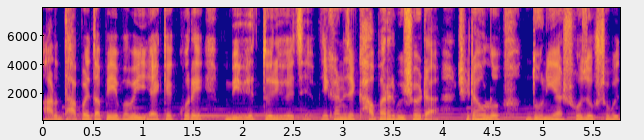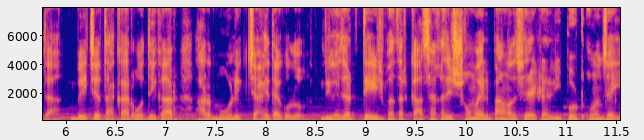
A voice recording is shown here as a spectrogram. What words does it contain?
আর ধাপে ধাপে এভাবেই এক এক করে বিভেদ তৈরি হয়েছে। এখানে যে খাবারের বিষয়টা, সেটা হলো দুনিয়ার সুযোগ সুবিধা, বেঁচে থাকার অধিকার আর মৌলিক চাহিদাগুলো। দুই হাজার তেইশ বা তার কাছাকাছি সময়ের বাংলাদেশের একটা রিপোর্ট অনুযায়ী,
